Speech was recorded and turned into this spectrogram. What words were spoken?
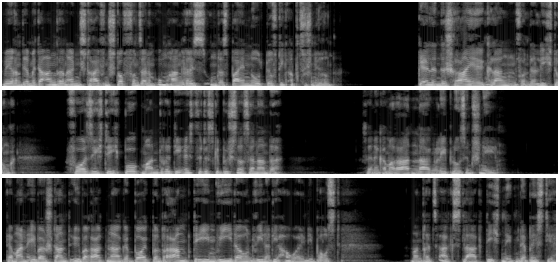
während er mit der anderen einen Streifen Stoff von seinem Umhang riss, um das Bein notdürftig abzuschnüren. Gellende Schreie klangen von der Lichtung. Vorsichtig bog Mandre die Äste des Gebüschs auseinander. Seine Kameraden lagen leblos im Schnee. Der Manneber stand über Ragnar gebeugt und rammte ihm wieder und wieder die Hauer in die Brust. Mandrets Axt lag dicht neben der Bestie.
